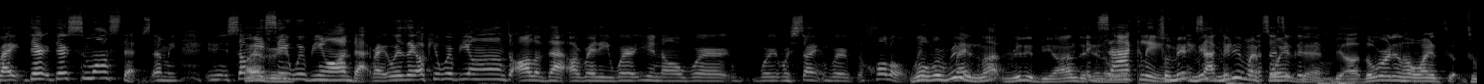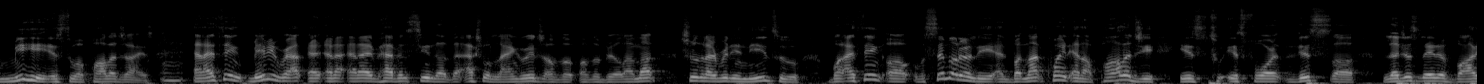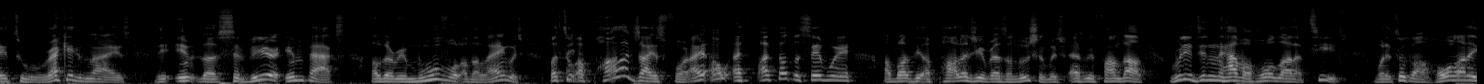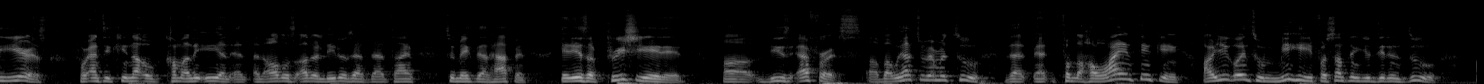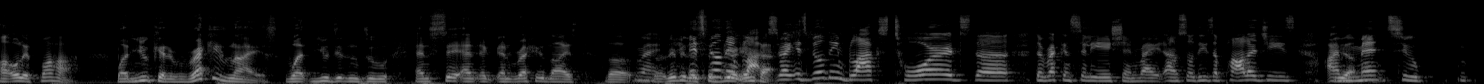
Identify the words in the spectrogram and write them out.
right? There, there's small steps. I mean, some I may say we're beyond that, right? We're like, okay, we're beyond all of that already. We're, you know, we're we're, we're starting, we're holo. Well, we're really right? not really beyond it. in a way. Exactly, So may, may- exactly. maybe my That's why it's a point then, uh, the word in Hawaiian to, to mihi is to apologize, Mm-hmm. and I think maybe and, and, I, and I haven't seen the, the actual language of the of the bill. I'm not sure that I really need to, but I think uh, similarly and but not quite an apology is to, is for this uh, legislative body to recognize the the severe impacts of the removal of the language, but to apologize for it. I, I I felt the same way about the apology resolution, which, as we found out, really didn't have a whole lot of teeth. But it took a whole lot of years for Aunty Kina'u Kamali'i and, and, and all those other leaders at that time to make that happen. It is appreciated, uh, these efforts, uh, but we have to remember too that uh, from the Hawaiian thinking, are you going to mihi for something you didn't do? A'ole paha. But you can recognize what you didn't do and say and, and recognize the, Right. the maybe the it's building blocks, impact. right? It's building blocks towards the the reconciliation, right? Um, so these apologies are Yeah. meant to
